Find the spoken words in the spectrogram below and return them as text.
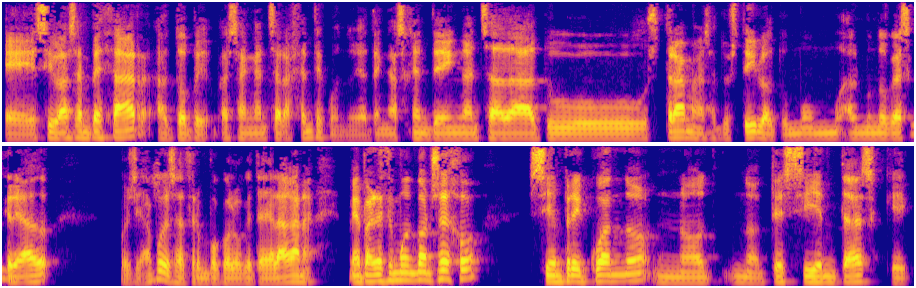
eh, si vas a empezar a tope, vas a enganchar a gente. Cuando ya tengas gente enganchada a tus tramas, a tu estilo, a tu, al mundo que has creado, pues ya puedes hacer un poco lo que te dé la gana. Me parece un buen consejo siempre y cuando no, no te sientas que,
